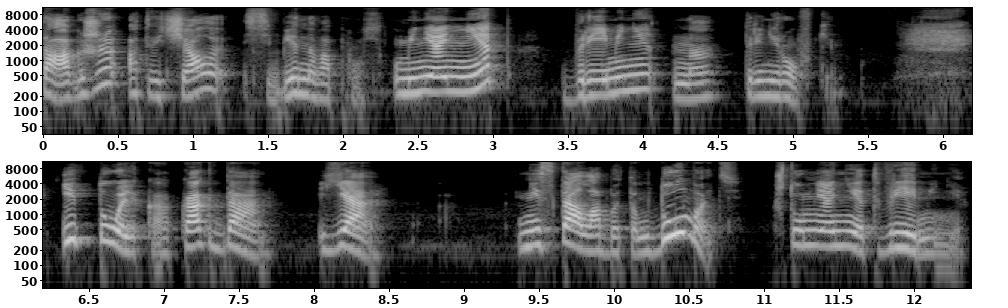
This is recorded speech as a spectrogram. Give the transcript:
также отвечала себе на вопрос. У меня нет времени на тренировки. И только когда я не стала об этом думать, что у меня нет времени,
